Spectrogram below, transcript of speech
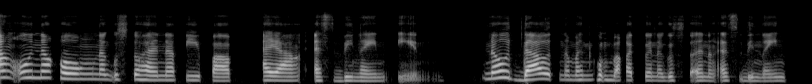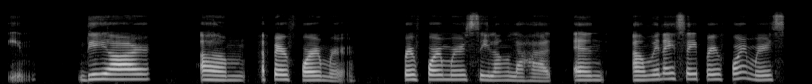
ang una kong nagustuhan na P-pop ay ang SB19. No doubt naman kung bakit ko nagustuhan ng SB19. They are um, a performer. Performers silang lahat. And um, when I say performers,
